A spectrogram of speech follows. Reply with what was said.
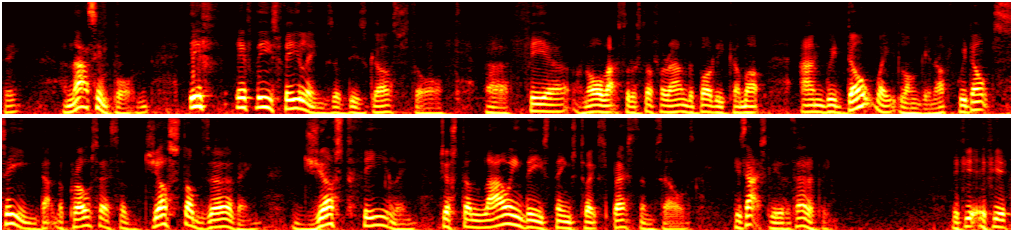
See? And that's important. If if these feelings of disgust or uh, fear and all that sort of stuff around the body come up and we don't wait long enough, we don't see that the process of just observing, just feeling, just allowing these things to express themselves is actually a therapy. If you, if you,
